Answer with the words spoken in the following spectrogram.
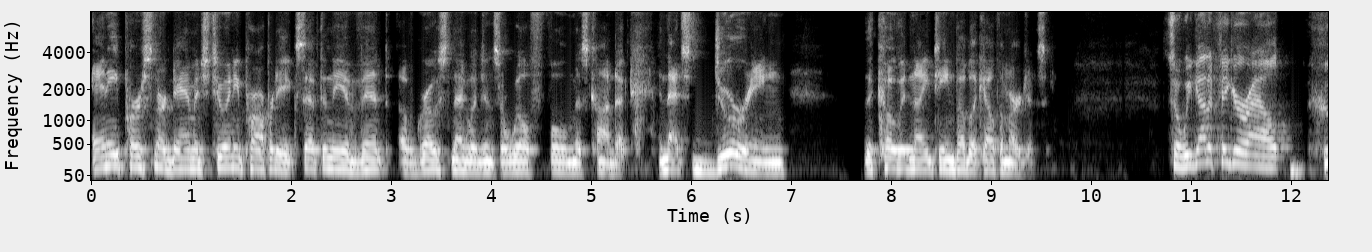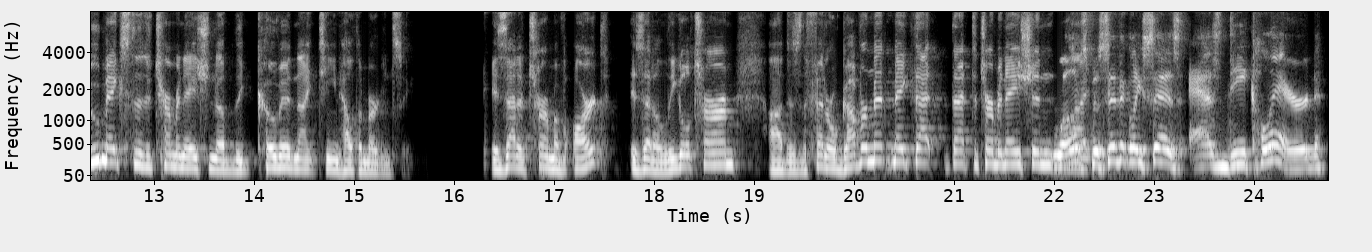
any person or damage to any property except in the event of gross negligence or willful misconduct. And that's during the COVID 19 public health emergency. So we got to figure out who makes the determination of the COVID 19 health emergency. Is that a term of art? Is that a legal term? Uh, does the federal government make that that determination? Well, it specifically says as declared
